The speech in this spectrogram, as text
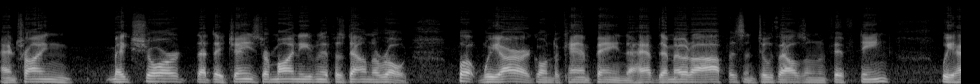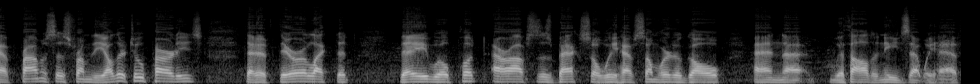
and try and make sure that they change their mind even if it's down the road. But we are going to campaign to have them out of office in 2015 we have promises from the other two parties that if they're elected, they will put our offices back so we have somewhere to go and uh, with all the needs that we have.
